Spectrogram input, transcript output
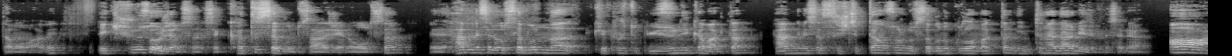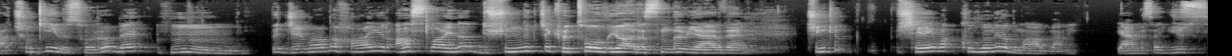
Tamam abi. Peki şunu soracağım sana mesela katı sabun sadece ne olsa hem mesela o sabunla köpürtüp yüzünü yıkamaktan hem de mesela sıçtıktan sonra da sabunu kullanmaktan imtina eder miydin mesela? Aa çok iyi bir soru ve hmm, ve cevabı hayır aslayla düşündükçe kötü oluyor arasında bir yerde. Çünkü şey kullanıyordum abi ben. Yani mesela yüz,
